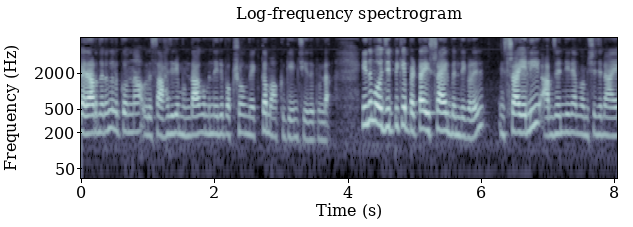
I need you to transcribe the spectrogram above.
കരാർ നിലനിൽക്കുന്ന ഒരു സാഹചര്യം ഉണ്ടാകുമെന്ന് ഇരുപക്ഷവും വ്യക്തമാക്കുകയും ചെയ്തിട്ടുണ്ട്. ഇന്ന് മോചിപ്പിക്കപ്പെട്ട ഇസ്രായേൽ ബന്ധികളിൽ ഇസ്രായേലി അർജന്റീന വംശജനായ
